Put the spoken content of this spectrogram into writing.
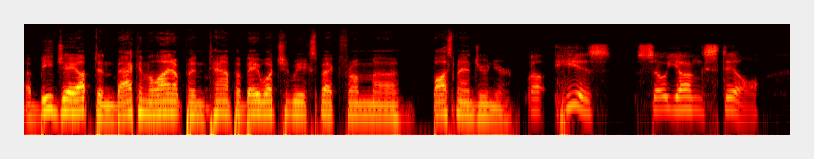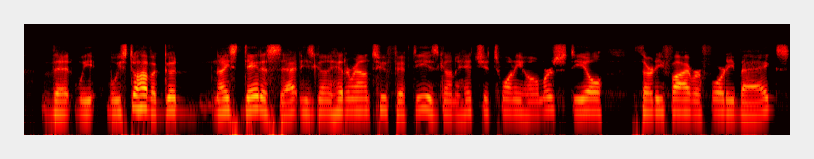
Uh, B.J. Upton back in the lineup in Tampa Bay. What should we expect from uh, Bossman Jr.? Well, he is so young still that we we still have a good, nice data set. He's going to hit around 250. He's going to hit you 20 homers, steal 35 or 40 bags.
